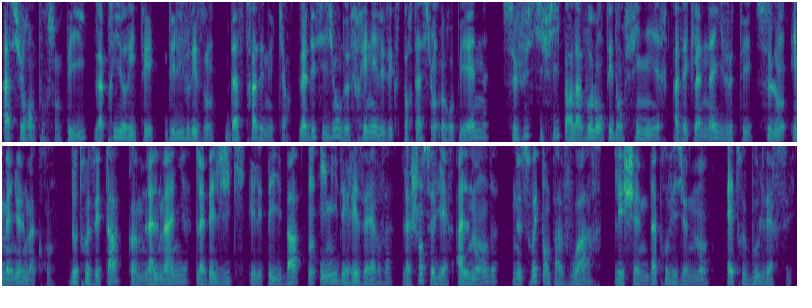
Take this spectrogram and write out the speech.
assurant pour son pays la priorité des livraisons d'AstraZeneca. La décision de freiner les exportations européennes se justifie par la volonté d'en finir avec la naïveté selon Emmanuel Macron. D'autres États, comme l'Allemagne, la Belgique et les Pays-Bas, ont émis des réserves, la chancelière allemande ne souhaitant pas voir les chaînes d'approvisionnement être bouleversées.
